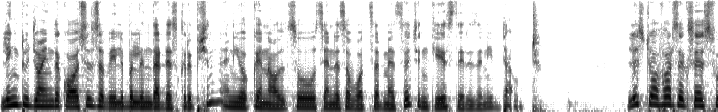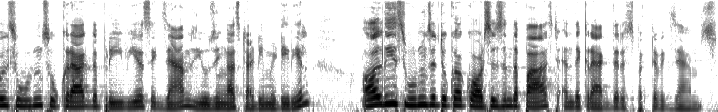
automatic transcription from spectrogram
Link to join the course is available in the description and you can also send us a WhatsApp message in case there is any doubt. List of our successful students who cracked the previous exams using our study material. All these students that took our courses in the past and they cracked their respective exams.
